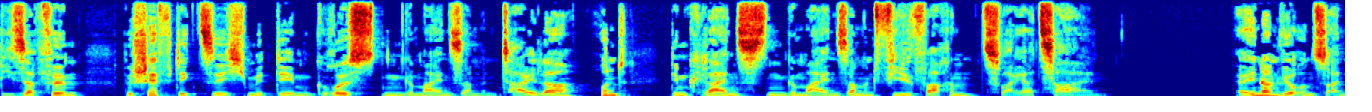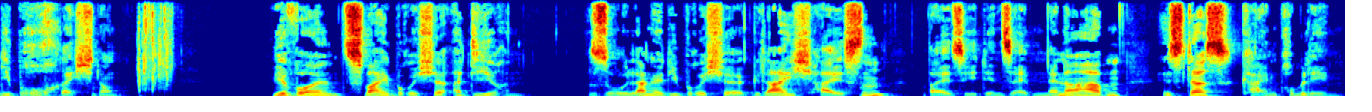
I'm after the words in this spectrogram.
Dieser Film beschäftigt sich mit dem größten gemeinsamen Teiler und dem kleinsten gemeinsamen Vielfachen zweier Zahlen. Erinnern wir uns an die Bruchrechnung. Wir wollen zwei Brüche addieren. Solange die Brüche gleich heißen, weil sie denselben Nenner haben, ist das kein Problem.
